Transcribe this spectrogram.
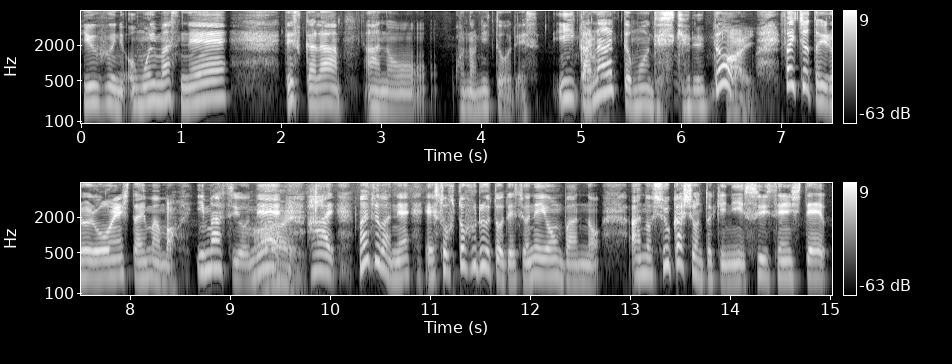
いうふうに思いますね。ですから、あの。この2頭です。いいかなって思うんですけれど、はい。やっぱりちょっといろいろ応援したい馬もいますよね。はい。はい、まずはね、えソフトフルートですよね、4番の。あの、週刊賞の時に推薦して、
